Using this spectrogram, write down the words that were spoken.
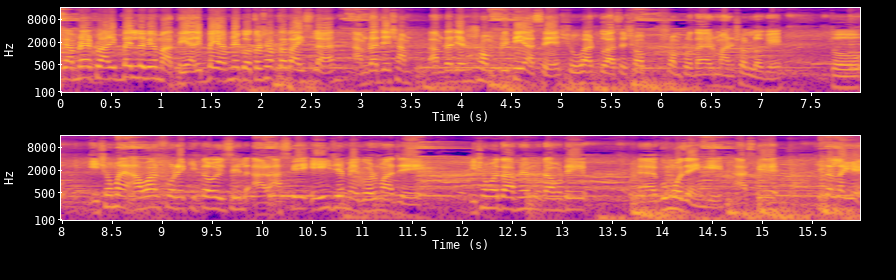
হোক আমরা একটু আরিফ ভাইয়ের লগে মাতি। আরিফ ভাই, আপনি গত সপ্তাহে আইসলেন আমরা যে আমরা যে সম্প্রীতি আছে, সৌহার্দ্য আছে, সব সম্প্রদায়ের মানুষের লগে। তো এই সময় আওয়ার পরে কিতা হয়েছিল? আর আজকে এই যে মেঘর মাঝে, এই সময় তো আপনি মোটামুটি গুমো যায়নি। আজকে কিতা লাগে?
